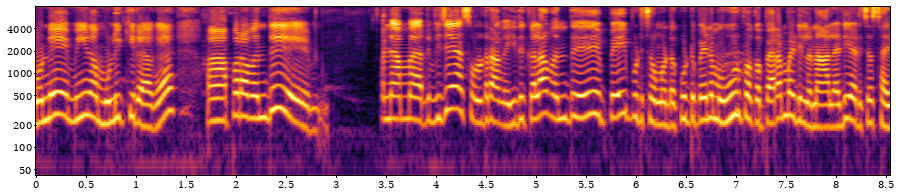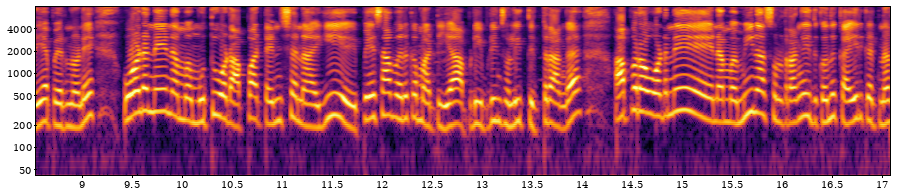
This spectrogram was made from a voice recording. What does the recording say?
உடனே மீனா முழிக்கிறாங்க. அப்புறம் வந்து நம்ம விஜயா சொல்கிறாங்க இதுக்கெல்லாம் வந்து பேய் பிடிச்சவங்கள்ட்ட கூட்டு போய் நம்ம ஊர் பக்கம் பெரம்படியில் நாலு அடி அடித்தா சரியாக போயிருந்தோடனே உடனே நம்ம முத்துவோட அப்பா டென்ஷன் ஆகி பேசாமல் இருக்க மாட்டியா? அப்படி இப்படின்னு சொல்லி திட்டுறாங்க. அப்புறம் உடனே நம்ம மீனா சொல்கிறாங்க இதுக்கு வந்து கயிறு கட்டினா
